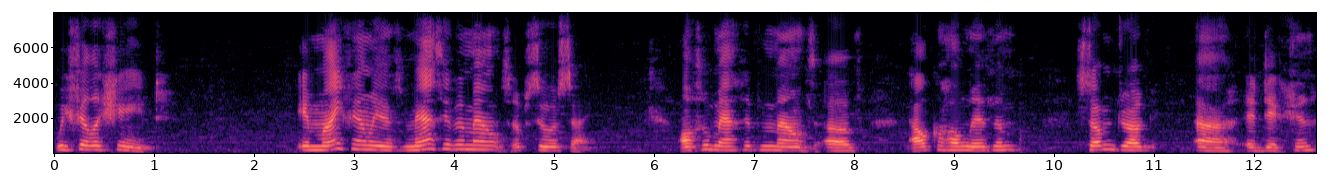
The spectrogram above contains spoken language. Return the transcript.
we feel ashamed. In my family, there's massive amounts of suicide, also massive amounts of alcoholism, some drug uh, addiction,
